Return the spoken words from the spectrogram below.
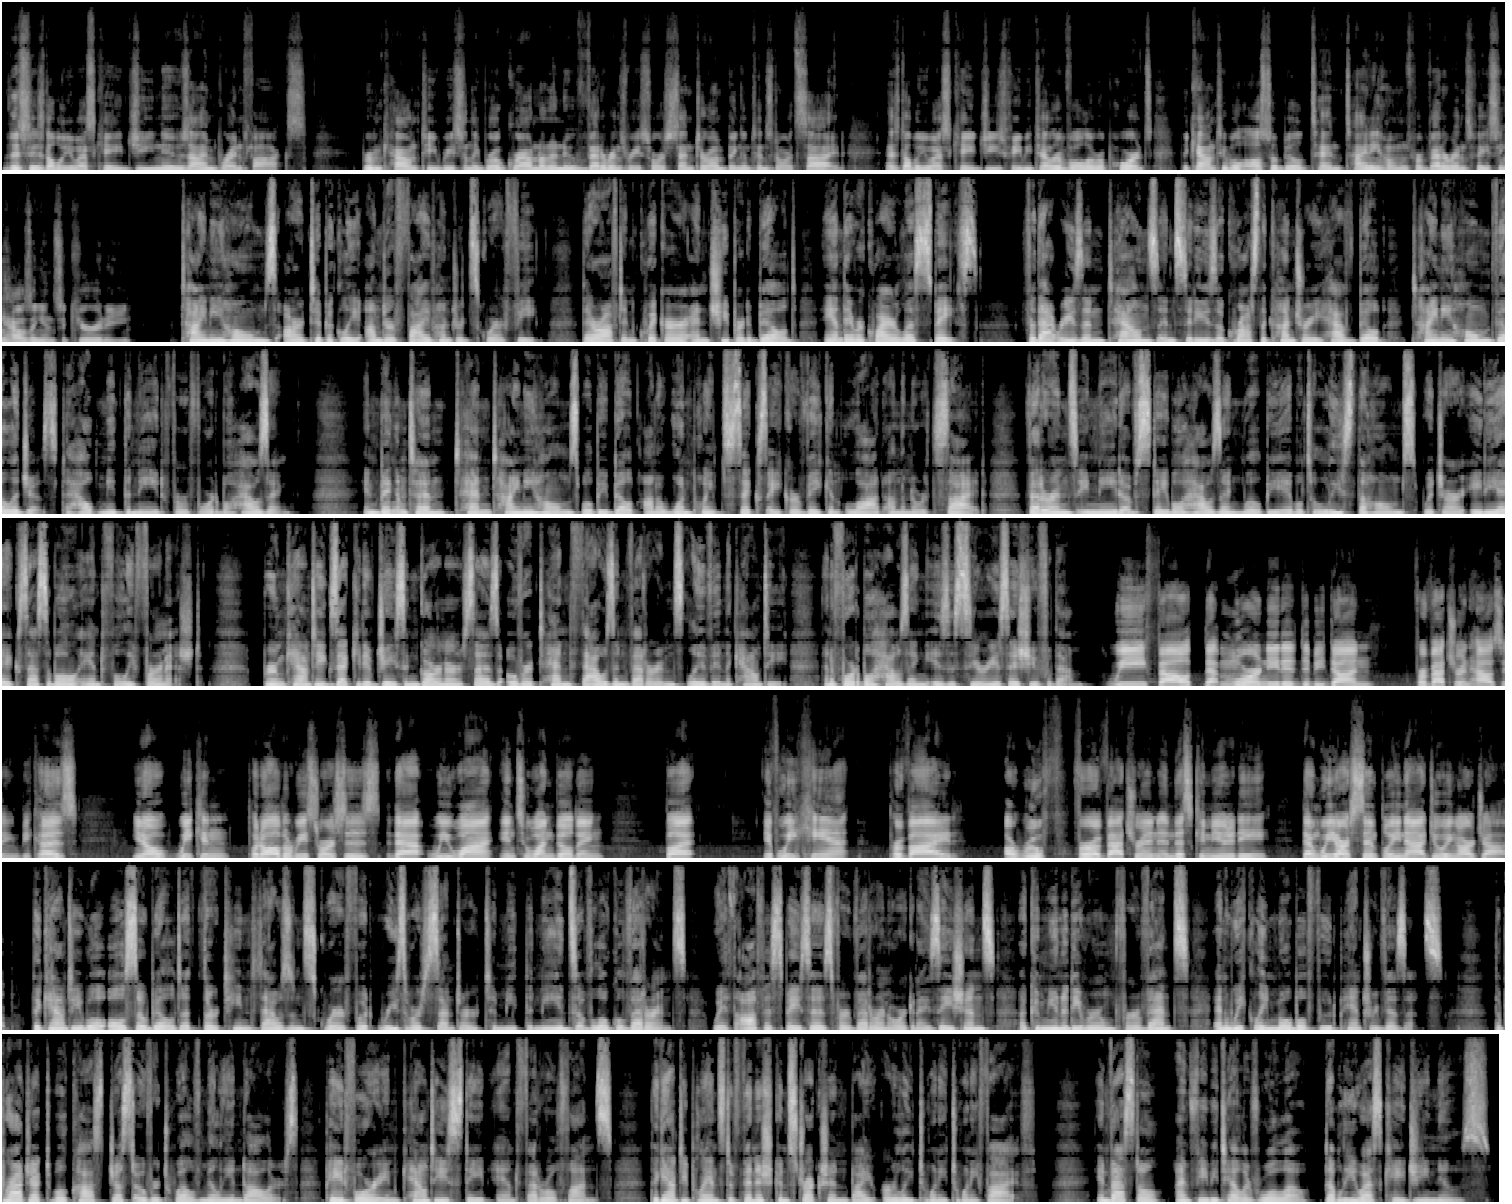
This is WSKG News. I'm Brent Fox. Broome County recently broke ground on a new Veterans Resource Center on Binghamton's north side. As WSKG's Phoebe Taylor Vuolo reports, the county will also build 10 tiny homes for veterans facing housing insecurity. Tiny homes are typically under 500 square feet. They're often quicker and cheaper to build, and they require less space. For that reason, towns and cities across the country have built tiny home villages to help meet the need for affordable housing. In Binghamton, 10 tiny homes will be built on a 1.6 acre vacant lot on the north side. Veterans in need of stable housing will be able to lease the homes, which are ADA accessible and fully furnished. Broome County Executive Jason Garnar says over 10,000 veterans live in the county, and affordable housing is a serious issue for them. We felt that more needed to be done for veteran housing because, you know, we can put all the resources that we want into one building, but if we can't provide a roof for a veteran in this community, then we are simply not doing our job. The county will also build a 13,000 square foot resource center to meet the needs of local veterans, with office spaces for veteran organizations, a community room for events, and weekly mobile food pantry visits. The project will cost just over $12 million, paid for in county, state, and federal funds. The county plans to finish construction by early 2025. In Vestal, I'm Phoebe Taylor Vuolo, WSKG News.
